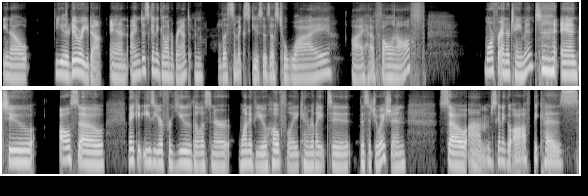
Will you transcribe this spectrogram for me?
you know, you either do or you don't. And I'm just going to go on a rant and list some excuses as to why I have fallen off more for entertainment and to also make it easier for you, the listener, one of you hopefully can relate to the situation. So um, I'm just going to go off because,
